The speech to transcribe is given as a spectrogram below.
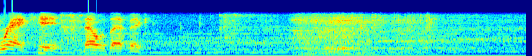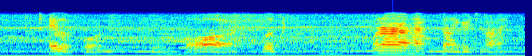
Direct hit. That was epic. Halo 4. Boss. Look. Wonder what happens when I go too high.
